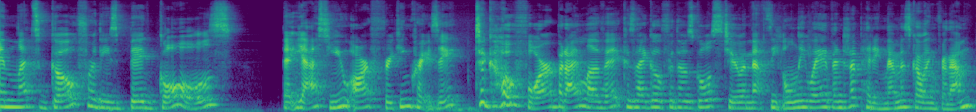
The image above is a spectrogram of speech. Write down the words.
and let's go for these big goals that yes, you are freaking crazy to go for, but I love it because I go for those goals too, and that's the only way I've ended up hitting them is going for them.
